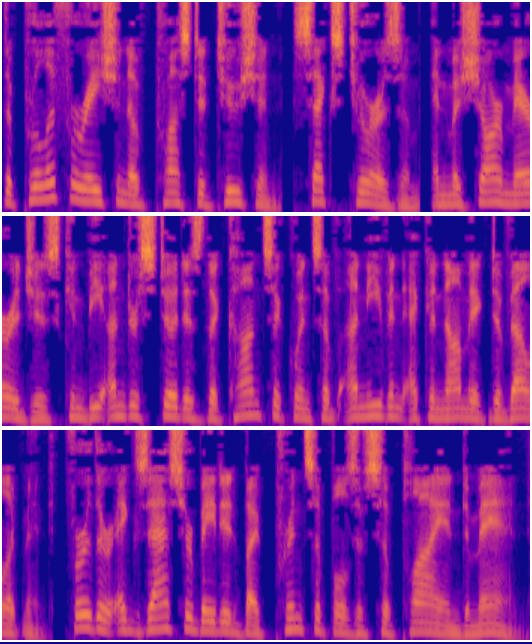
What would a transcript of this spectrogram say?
The proliferation of prostitution, sex tourism, and misyar marriages can be understood as the consequence of uneven economic development, further exacerbated by principles of supply and demand.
